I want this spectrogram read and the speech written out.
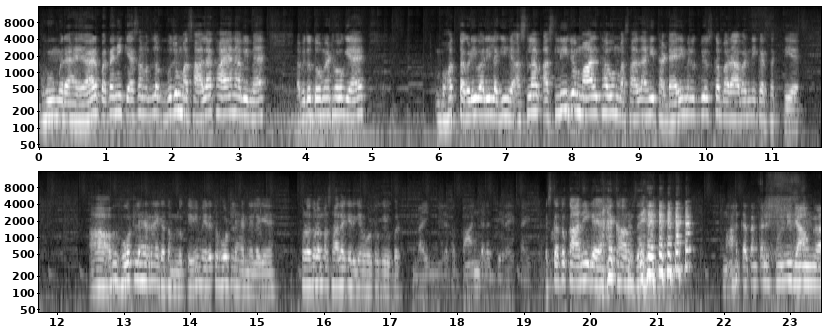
घूम रहा है यार पता नहीं कैसा मतलब वो जो मसाला खाया ना अभी मैं अभी तो दो मिनट हो गया है बहुत तगड़ी वाली लगी है। असला असली जो माल था वो मसाला ही था डेयरी मिल्क भी उसका बराबर नहीं कर सकती है। हाँ अभी होठ लहरने का तुम लोग के भी मेरे तो होठ लहरने लगे हैं। थोड़ा थोड़ा मसाला गिर गया होठों के ऊपर। भाई मेरा तो कान दर्द दे रहा है साइड इसका तो कान ही गया है काम से। माँ कसम कल स्कूल नहीं जाऊँगा।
